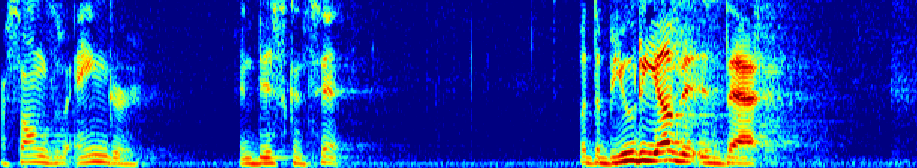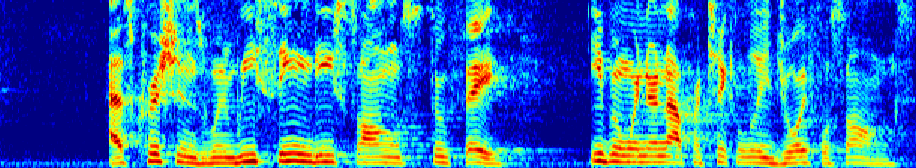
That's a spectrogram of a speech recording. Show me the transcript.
our songs of anger and discontent. But the beauty of it is that as Christians, when we sing these songs through faith, even when they're not particularly joyful songs,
